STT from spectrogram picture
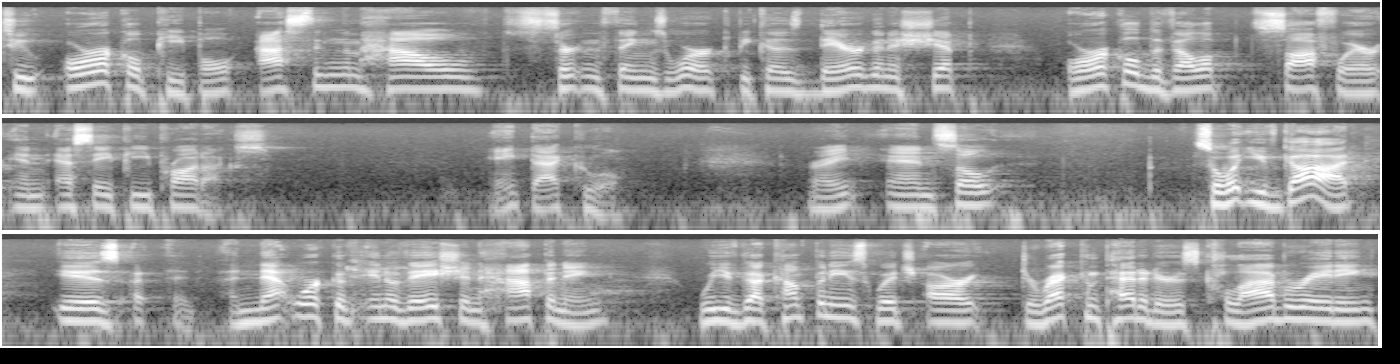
to Oracle people asking them how certain things work because they're going to ship Oracle developed software in SAP products. Ain't that cool, right? And so, so what you've got is a, a network of innovation happening where you've got companies which are direct competitors collaborating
